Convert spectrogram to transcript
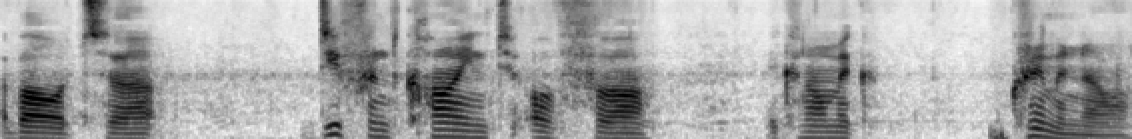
about uh, different kind of uh, economic criminal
